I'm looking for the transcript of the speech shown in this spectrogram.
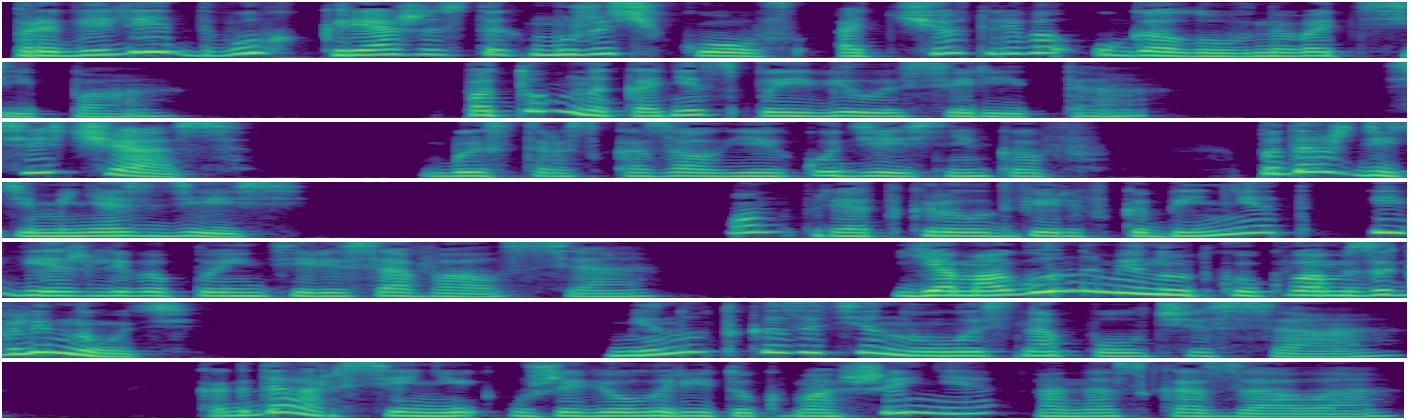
провели двух кряжестых мужичков отчетливо уголовного типа. Потом, наконец, появилась Рита. «Сейчас», — быстро сказал ей Кудесников, — «подождите меня здесь». Он приоткрыл дверь в кабинет и вежливо поинтересовался. «Я могу на минутку к вам заглянуть?» Минутка затянулась на полчаса. Когда Арсений уже вел Риту к машине, она сказала.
